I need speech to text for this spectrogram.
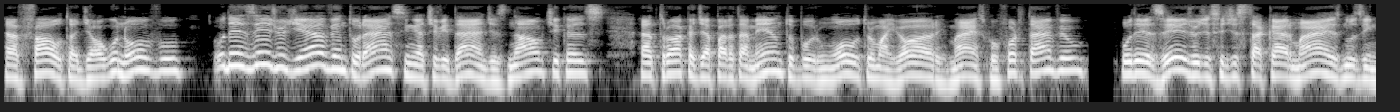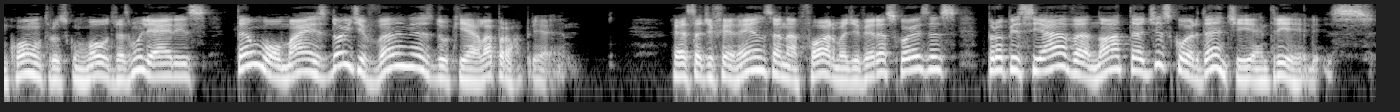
a falta de algo novo, o desejo de aventurar-se em atividades náuticas, a troca de apartamento por um outro maior e mais confortável, o desejo de se destacar mais nos encontros com outras mulheres, tão ou mais doidivanas do que ela própria. Essa diferença na forma de ver as coisas propiciava nota discordante entre eles.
